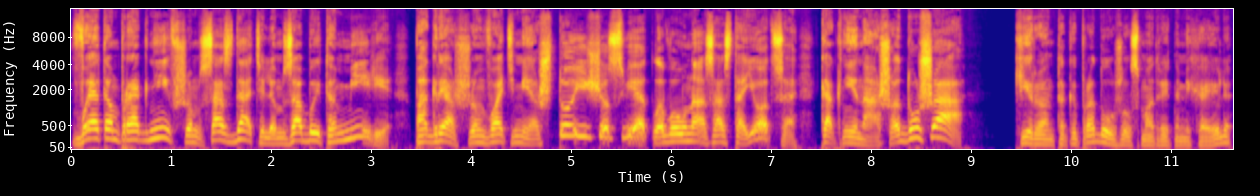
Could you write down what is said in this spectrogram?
В этом прогнившем создателем забытом мире, погрязшем во тьме, что еще светлого у нас остается, как не наша душа?» Киран так и продолжил смотреть на Михаэля,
